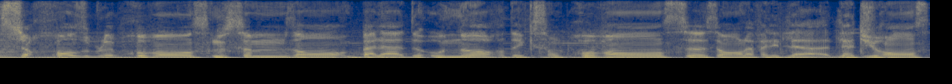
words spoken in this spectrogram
Sur France Bleu Provence, nous sommes en balade au nord d'Aix-en-Provence, dans la vallée de la, de la Durance.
